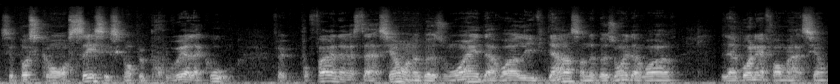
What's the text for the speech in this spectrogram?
C'est pas ce qu'on sait, c'est ce qu'on peut prouver à la cour. pour faire une arrestation, on a besoin d'avoir l'évidence, on a besoin d'avoir la bonne information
